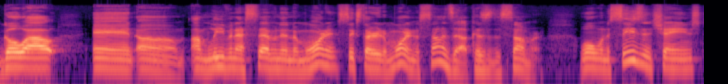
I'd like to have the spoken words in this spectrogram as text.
go out and um, I'm leaving at seven in the morning, 6.30 in the morning, the sun's out because it's the summer. Well, when the season changed,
